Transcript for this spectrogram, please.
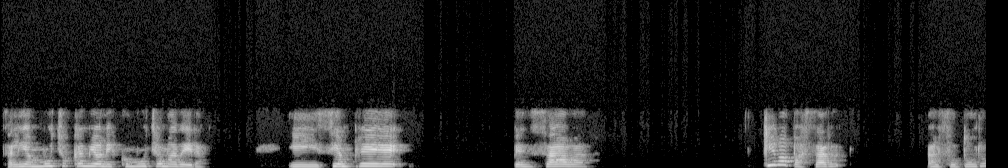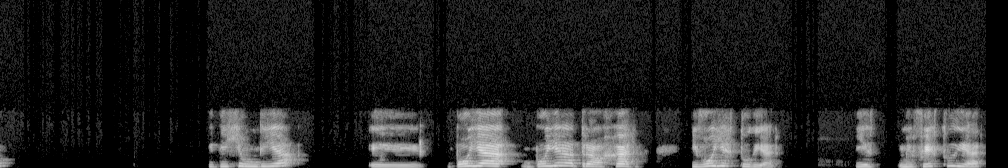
salían muchos camiones con mucha madera y siempre pensaba, ¿qué va a pasar al futuro? Y dije un día, eh, voy, a, voy a trabajar y voy a estudiar. Y me fui a estudiar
